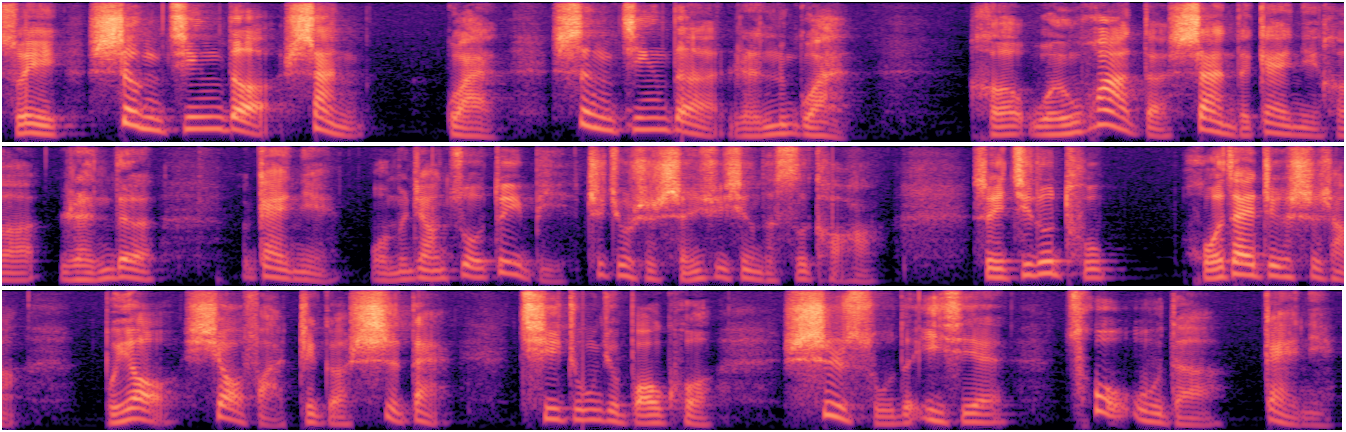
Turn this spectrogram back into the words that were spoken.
所以圣经的善观、圣经的人观和文化的善的概念和人的概念，我们这样做对比，这就是神学性的思考哈。所以基督徒。活在这个世上，不要效法这个世代，其中就包括世俗的一些错误的概念。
